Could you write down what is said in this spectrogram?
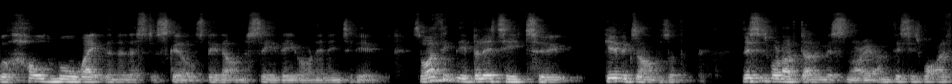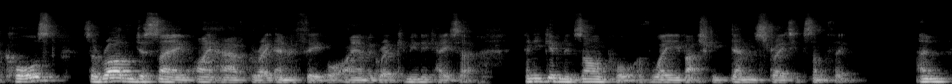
will hold more weight than a list of skills, be that on a CV or on an interview. So I think the ability to give examples of this is what I've done in this scenario and this is what I've caused. So rather than just saying I have great empathy or I am a great communicator, can you give an example of where you've actually demonstrated something? And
